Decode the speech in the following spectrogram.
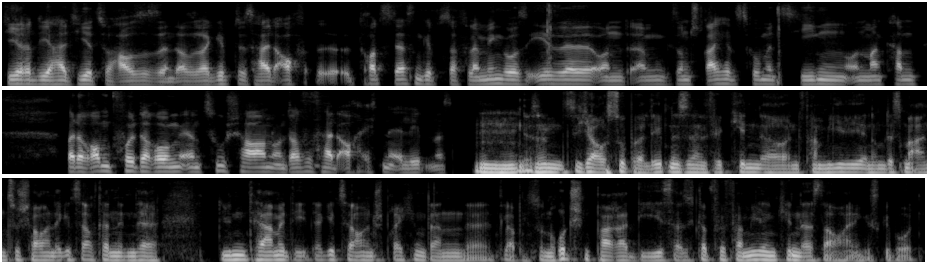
Tiere, die halt hier zu Hause sind. Also da gibt es halt auch, äh, trotz dessen gibt es da Flamingos, Esel und ähm, so ein Streichelzoo mit Ziegen und man kann bei der Robbenfutterung ähm, zuschauen und das ist halt auch echt ein Erlebnis. Mhm, das sind sicher auch super Erlebnisse für Kinder und Familien, um das mal anzuschauen. Da gibt es auch dann in der Dünentherme, die, da gibt es ja auch entsprechend dann, äh, glaube ich, so ein Rutschenparadies. Also ich glaube, für Familienkinder ist da auch einiges geboten.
